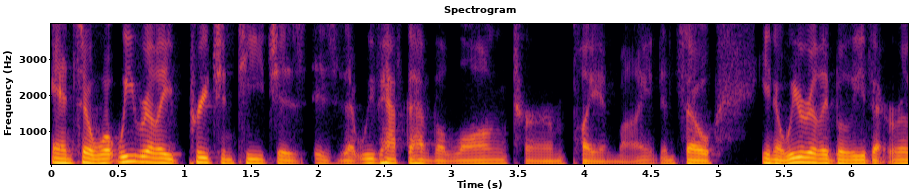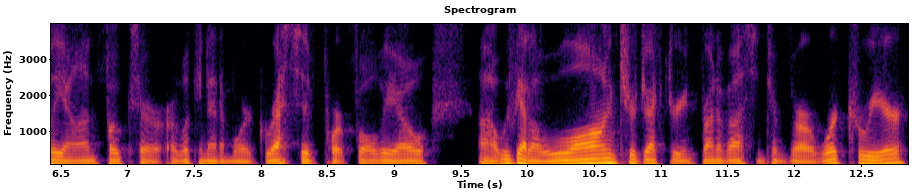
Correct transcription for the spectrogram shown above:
And so what we really preach and teach is is that we have to have the long term play in mind. And so you know we really believe that early on folks are, are looking at a more aggressive portfolio uh, we've got a long trajectory in front of us in terms of our work career.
